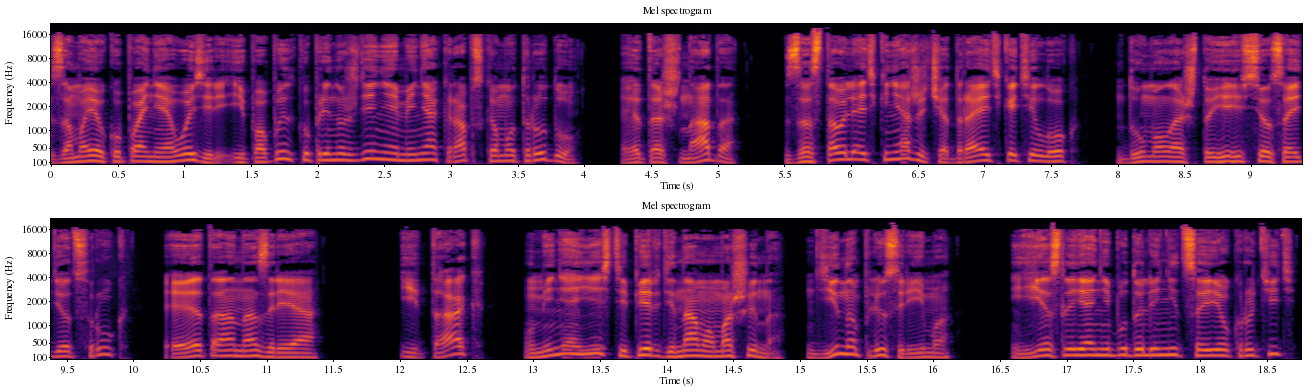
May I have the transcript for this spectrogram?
За мое купание в озере и попытку принуждения меня к рабскому труду. Это ж надо. Заставлять княжича драить котелок. Думала, что ей все сойдет с рук. Это она зря. Итак, у меня есть теперь динамо-машина. Дина плюс Рима. Если я не буду лениться ее крутить,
